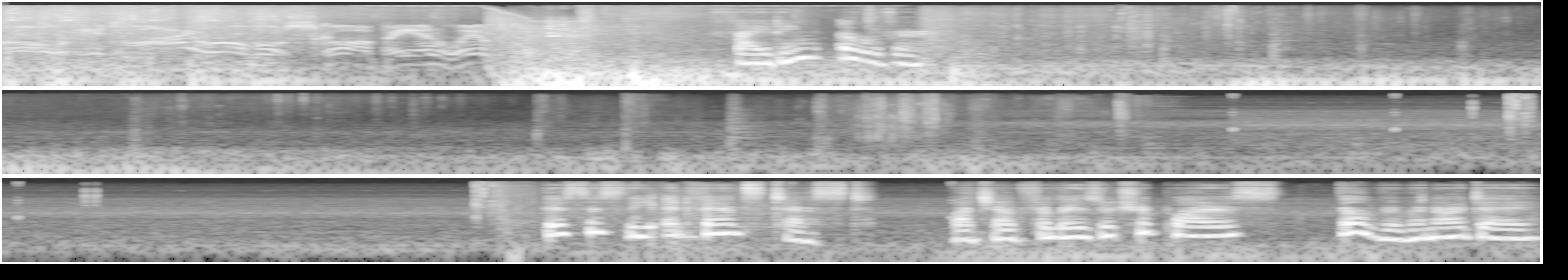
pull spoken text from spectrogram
Oh, it's my Robo Scorpion. We'll. Fighting over. This is the advanced test. Watch out for laser tripwires. They'll ruin our day.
